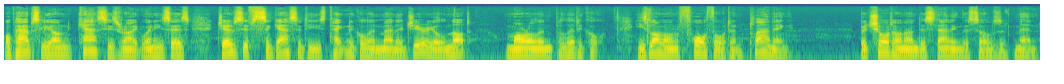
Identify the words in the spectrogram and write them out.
Or perhaps Leon Kass is right when he says Joseph's sagacity is technical and managerial, not moral and political. He's long on forethought and planning, but short on understanding the souls of men.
